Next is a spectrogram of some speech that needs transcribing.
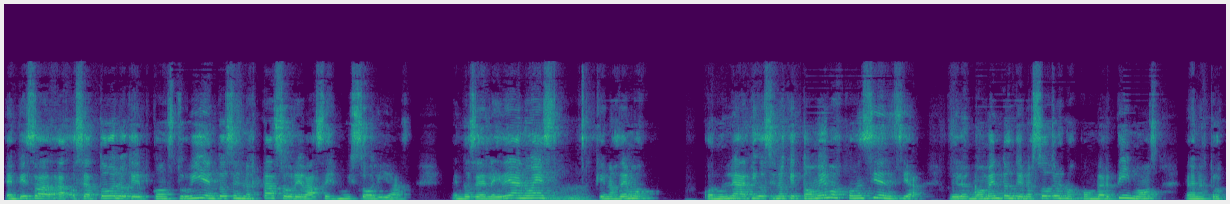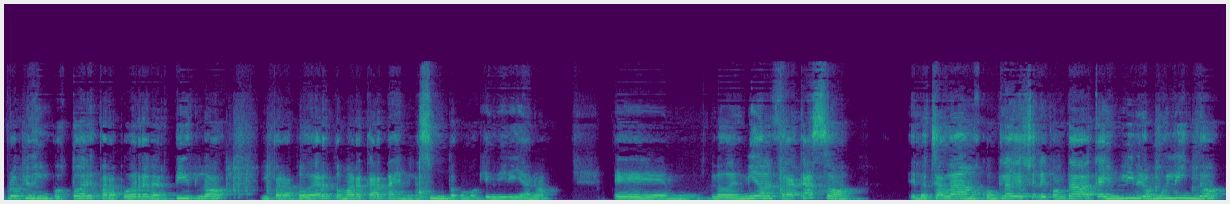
Empiezo a, o sea, todo lo que construí entonces no está sobre bases muy sólidas. Entonces, la idea no es que nos demos con un látigo, sino que tomemos conciencia de los momentos en que nosotros nos convertimos en nuestros propios impostores para poder revertirlo y para poder tomar cartas en el asunto, como quien diría, ¿no? Eh, lo del miedo al fracaso, lo charlábamos con Claudia, yo le contaba que hay un libro muy lindo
